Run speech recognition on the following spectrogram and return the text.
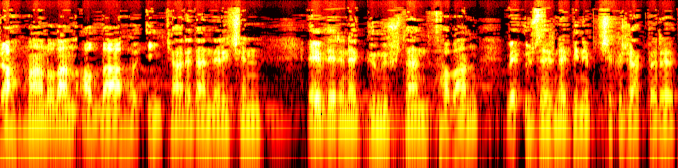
Rahman olan Allah'ı inkar edenler için evlerine gümüşten tavan ve üzerine binip çıkacakları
